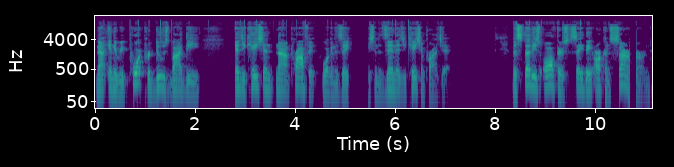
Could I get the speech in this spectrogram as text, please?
Now, in the report produced by the education nonprofit organization, the Zinn Education Project, the study's authors say they are concerned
